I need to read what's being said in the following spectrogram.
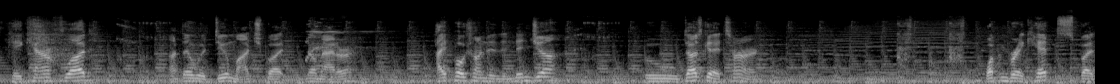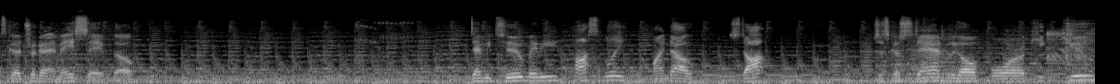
Okay, Counter Flood. Not that it would do much, but no matter. High Potion onto the Ninja, who does get a turn. Weapon Break hits, but it's gonna trigger MA save though. Demi 2, maybe, possibly. We'll find out. Stop. Just gonna stand, gonna go for Kiku.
